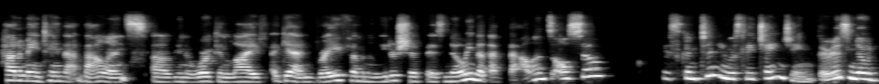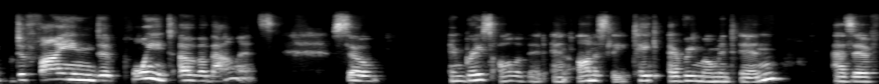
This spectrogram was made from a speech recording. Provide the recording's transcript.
how to maintain that balance of you know work and life. Again, brave feminine leadership is knowing that that balance also is continuously changing. There is no defined point of a balance. So embrace all of it and honestly take every moment in as if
